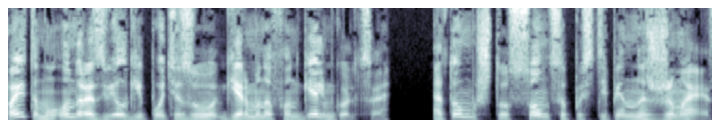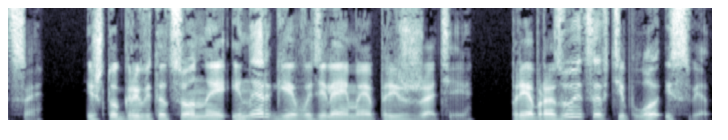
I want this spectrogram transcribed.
Поэтому он развил гипотезу Германа фон Гельмгольца о том, что Солнце постепенно сжимается, и что гравитационная энергия, выделяемая при сжатии, преобразуется в тепло и свет.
